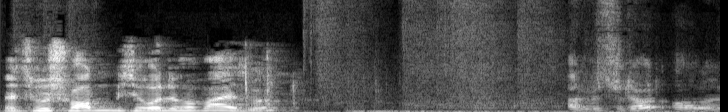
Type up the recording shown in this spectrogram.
Jetzt muss ich warten, bis die Runde vorbei ist, ne? ach bist du dort? Oh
